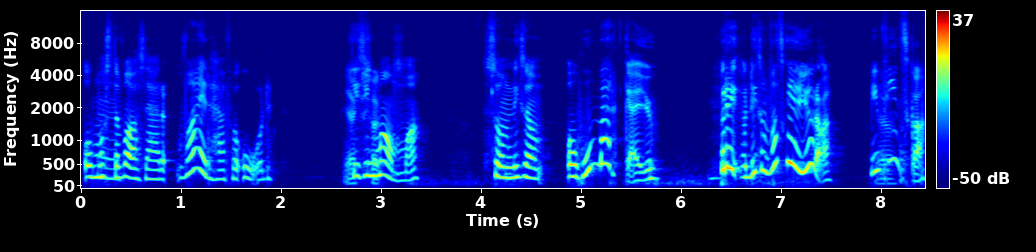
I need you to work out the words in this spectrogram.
och måste vara så här, vad är det här för ord? Ja, till sin mamma. Som liksom, och hon märker ju. Liksom, vad ska jag göra? Min finska,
